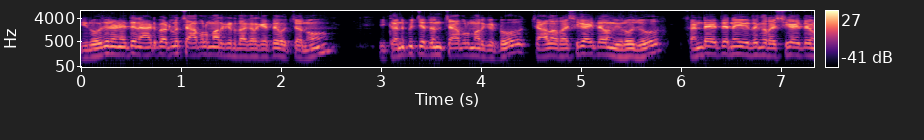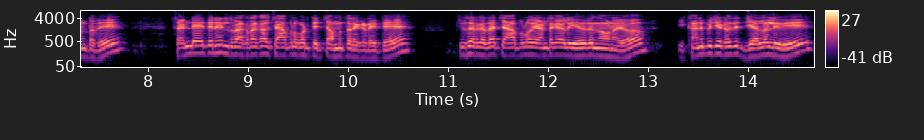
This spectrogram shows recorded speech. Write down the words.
ఈ రోజు నేనైతే నాడిపేటలో చేపల మార్కెట్ దగ్గరికి అయితే వచ్చాను. ఈ కనిపించేదని చేపల మార్కెట్. చాలా రష్గా అయితే ఉంది ఈరోజు సండే అయితేనే ఈ విధంగా రష్గా అయితే ఉంటుంది. సండే అయితేనే రకరకాల చేపలు కూడా తెచ్చి అమ్ముతారు ఇక్కడైతే. చూసారు కదా చేపలు ఎంటకాయలు ఏ విధంగా ఉన్నాయో. ఈ కనిపించేటది జల్లలు ఇవి.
